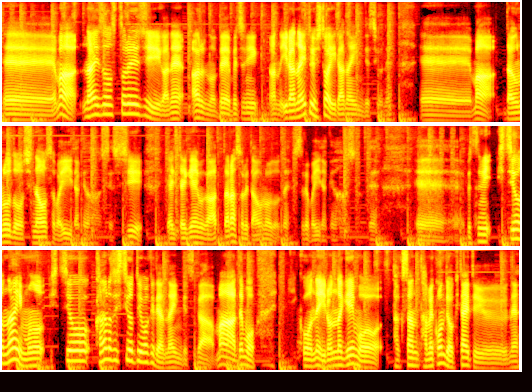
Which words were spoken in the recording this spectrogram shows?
えー、まあ、内蔵ストレージがね、あるので、別に、あの、いらないという人はいらないんですよね。えー、まあ、ダウンロードをし直せばいいだけの話ですし、やりたいゲームがあったら、それダウンロードね、すればいいだけの話なんで、えー別に必要ないもの、必要、必ず必要というわけではないんですが、まあでも、こうね、いろんなゲームをたくさん溜め込んでおきたいというね、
